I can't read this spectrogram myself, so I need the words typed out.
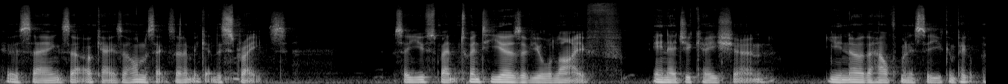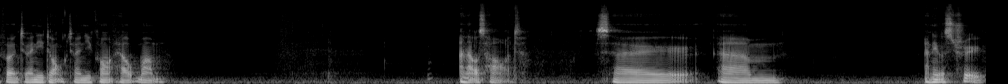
who was saying, So okay, so hold on a sec, so let me get this straight. So you've spent 20 years of your life in education, you know the health minister, you can pick up the phone to any doctor and you can't help mum. And that was hard. So, um, and it was true.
